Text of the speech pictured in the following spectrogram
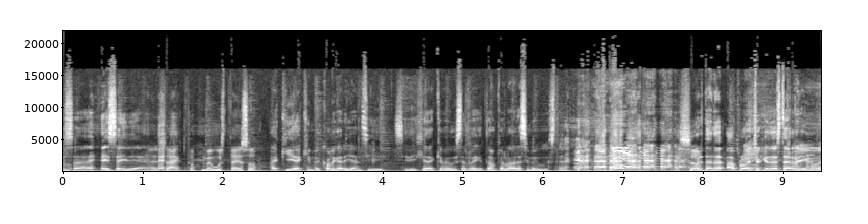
Esa, esa idea. Exacto, me gusta eso. Aquí, aquí me colgarían si, si dijera que me gusta el reggaetón, pero ahora sí me gusta. Eso. Ahorita no- aprovecho que no está Rigo.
